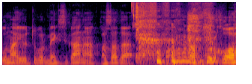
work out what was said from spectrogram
Una YouTuber Meksikana Casada Turco.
